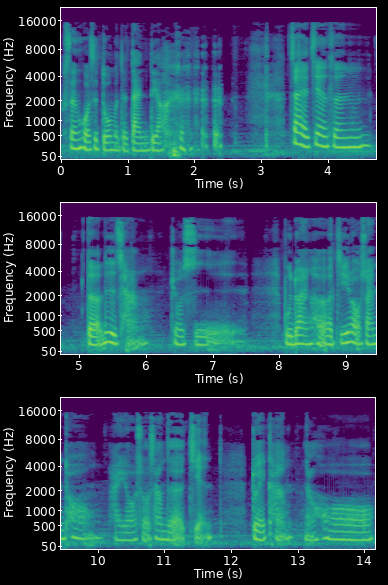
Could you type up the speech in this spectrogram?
生活是多么的单调。在健身的日常，就是不断和肌肉酸痛，还有手上的茧。对抗，然后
